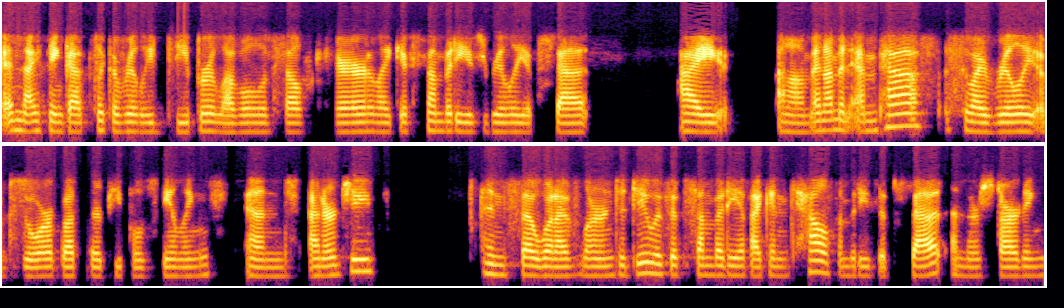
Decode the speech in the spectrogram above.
and I think that's like a really deeper level of self care. Like if somebody is really upset, I um, and I'm an empath, so I really absorb other people's feelings and energy. And so what I've learned to do is if somebody, if I can tell somebody's upset and they're starting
